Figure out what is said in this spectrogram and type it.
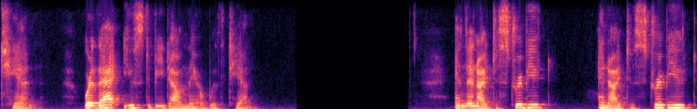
10, where that used to be down there with 10. And then I distribute and I distribute,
